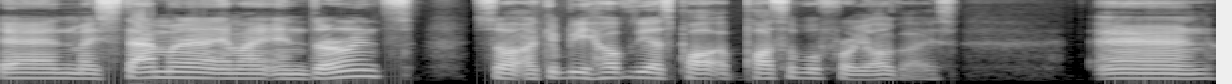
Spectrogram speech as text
and my stamina and my endurance, so I could be healthy as po- possible for y'all guys. And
